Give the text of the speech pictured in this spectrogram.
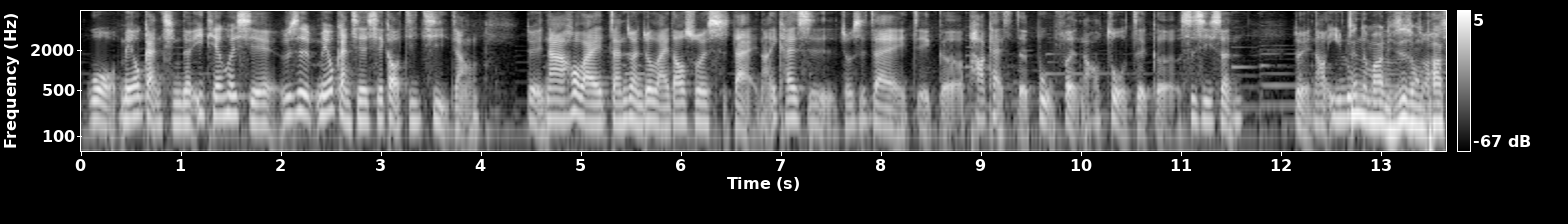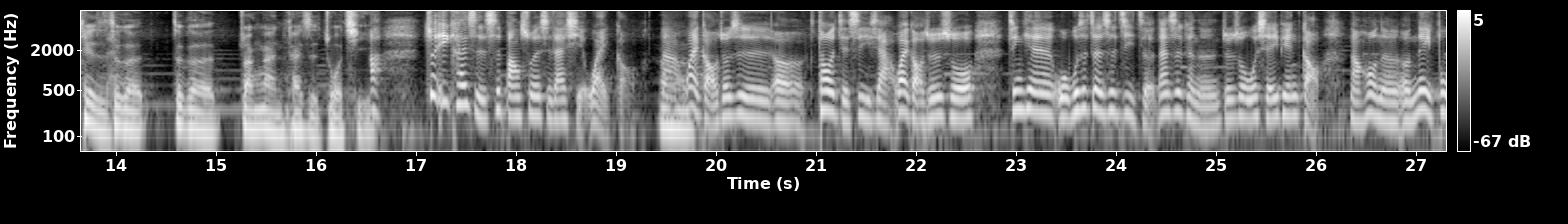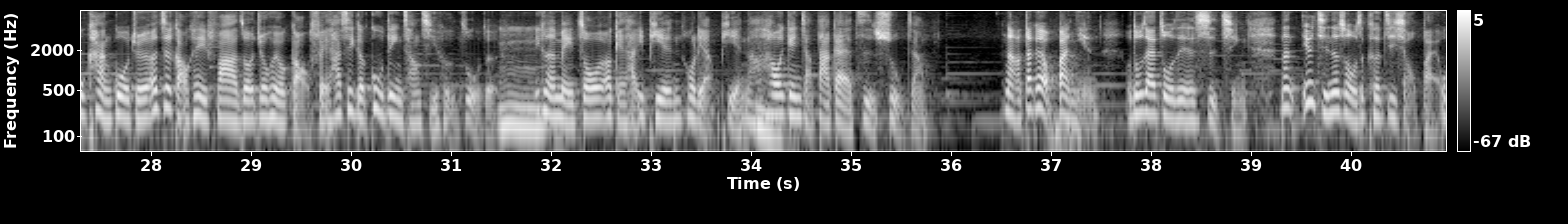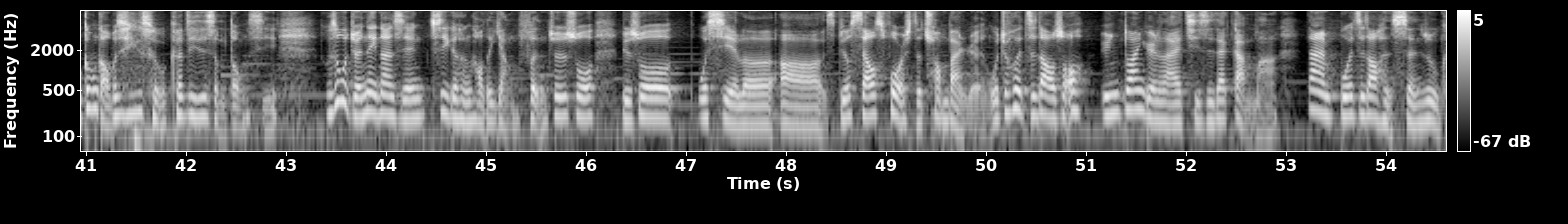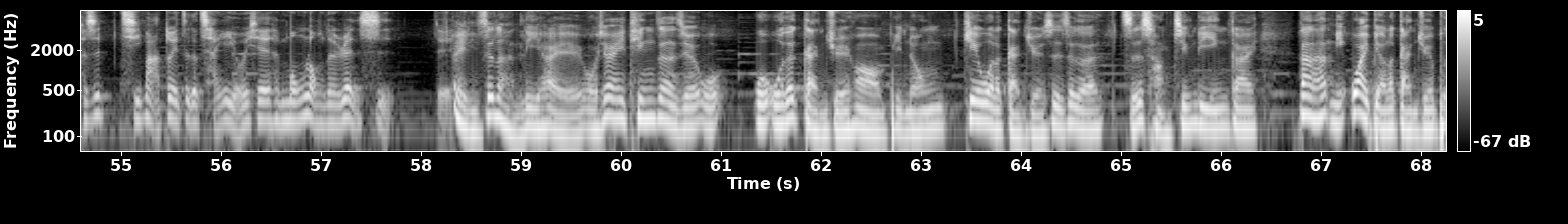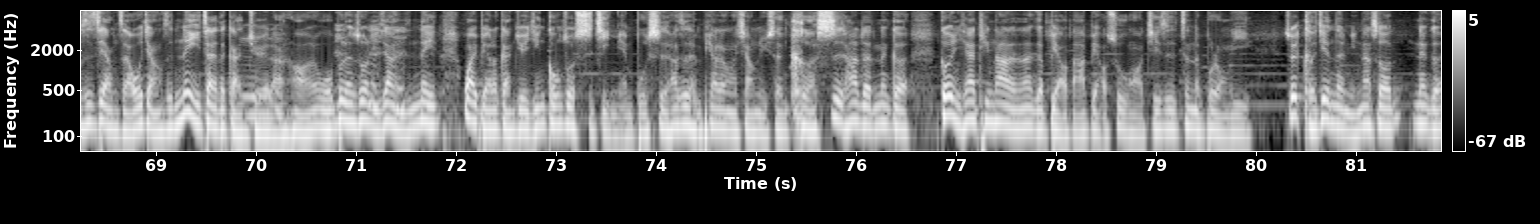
我没有感情的一天会写，就是没有感情的写稿机器这样。对，那后来辗转就来到数位时代，那一开始就是在这个 podcast 的部分，然后做这个实习生。对，然后一路真的吗？你是从 Podcast 这个这个专案开始做起啊？最一开始是帮数位时代写外稿，那外稿就是呃，稍微解释一下，外稿就是说，今天我不是正式记者，但是可能就是说我写一篇稿，然后呢，呃，内部看过，觉得呃，这稿可以发了之后，就会有稿费，它是一个固定长期合作的，嗯，你可能每周要给他一篇或两篇，然后他会跟你讲大概的字数这样。那大概有半年，我都在做这件事情。那因为其实那时候我是科技小白，我根本搞不清楚科技是什么东西。可是我觉得那段时间是一个很好的养分，就是说，比如说我写了呃，比如 Salesforce 的创办人，我就会知道说，哦，云端原来其实在干嘛。当然不会知道很深入，可是起码对这个产业有一些很朦胧的认识。对，哎、你真的很厉害哎！我现在一听，真的觉得我。我我的感觉哈，品龙给我的感觉是，这个职场经历应该当然，他你外表的感觉不是这样子啊，我讲的是内在的感觉啦。哈、嗯。我不能说你这样子内外表的感觉已经工作十几年，不是，她是很漂亮的小女生。可是她的那个，各位你现在听她的那个表达表述哦，其实真的不容易。所以可见的，你那时候那个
